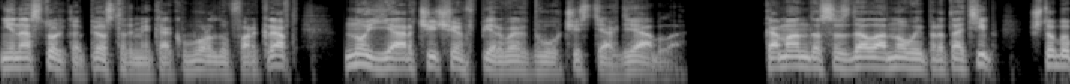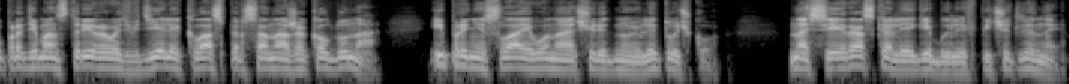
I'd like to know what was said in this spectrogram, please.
не настолько пестрыми, как в World of Warcraft, но ярче, чем в первых двух частях Diablo. Команда создала новый прототип, чтобы продемонстрировать в деле класс персонажа колдуна, и принесла его на очередную летучку. На сей раз коллеги были впечатлены.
